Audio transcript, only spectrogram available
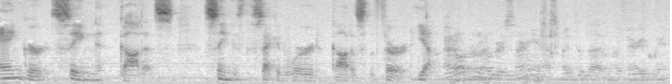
Anger, sing, goddess. Sing is the second word, goddess the third. Yeah. I don't remember, is there any aspect of that in the Faerie Queene?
